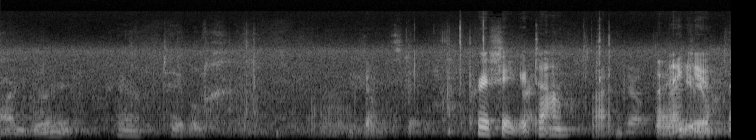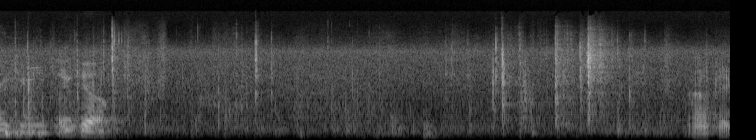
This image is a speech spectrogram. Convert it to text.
I agree. Yeah, tabled. Appreciate your time. All right, Yep. thank you. Thank you. Thank you. Okay.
